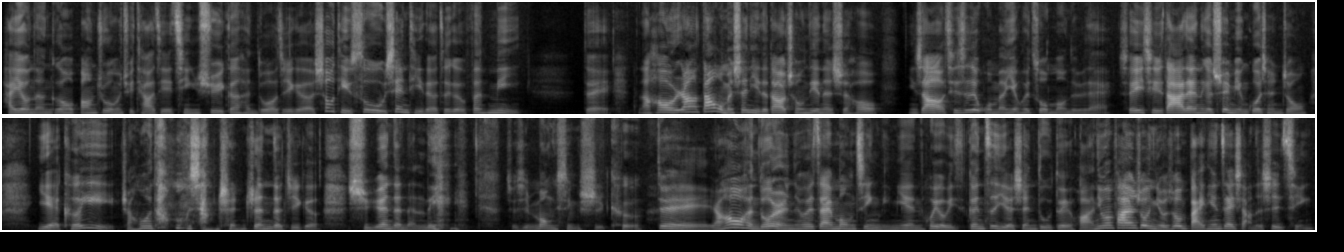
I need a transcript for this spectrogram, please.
还有能够帮助我们去调节情绪，跟很多这个受体素、腺体的这个分泌。对，然后让当我们身体得到充电的时候。你知道，其实我们也会做梦，对不对？所以其实大家在那个睡眠过程中，也可以掌握到 梦想成真的这个许愿的能力，就是梦醒时刻。对，然后很多人都会在梦境里面会有一跟自己的深度对话。你会发现说，你有时候白天在想的事情，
